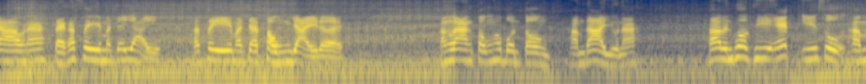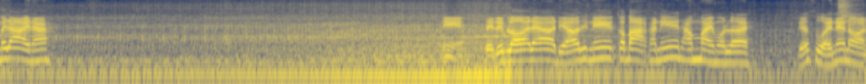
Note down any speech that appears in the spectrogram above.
ยาวนะ แต่คัสซีมันจะใหญ่คัสซีมันจะตรงใหญ่เลย ข้างล่างตรงข้างบนตรงทำได้อยู่นะ ถ้าเป็นพวก TX i s u ทำไม่ได้นะนี่เสร็จเรียบร้อยแล้ว เดี๋ยวทีนี้กระบะคันนี้ทำใหม่หมดเลย เดี๋ยวสวยแน่นอน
